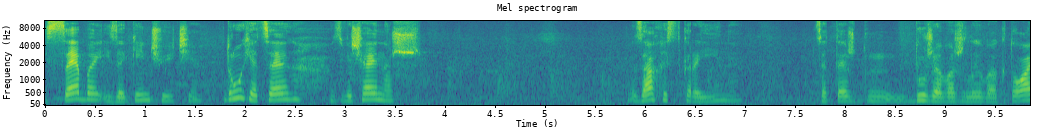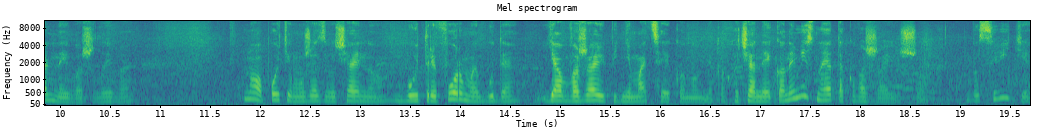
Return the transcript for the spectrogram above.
із себе і закінчуючи. Друге, це, звичайно ж, захист країни. Це теж дуже важливе, актуальне і важливе. Ну а потім уже, звичайно, будуть реформи, буде, я вважаю, підніматися економіка. Хоча не економіст, але я так вважаю, що в освіті,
